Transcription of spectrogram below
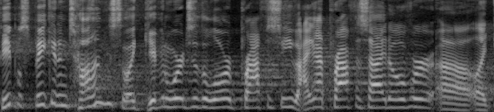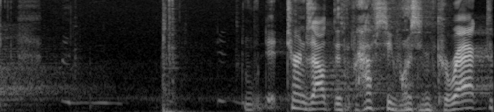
people speaking in tongues, like giving words of the Lord, prophecy. I got prophesied over. Uh, like, it turns out the prophecy wasn't correct,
